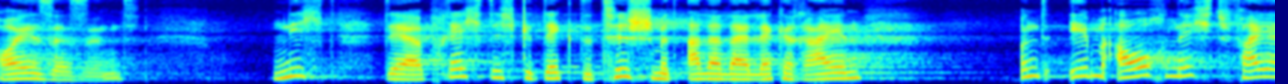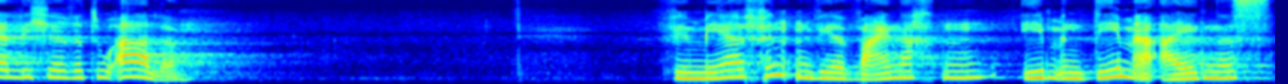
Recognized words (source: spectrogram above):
Häuser sind, nicht der prächtig gedeckte Tisch mit allerlei Leckereien und eben auch nicht feierliche Rituale. Vielmehr finden wir Weihnachten eben in dem Ereignis,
